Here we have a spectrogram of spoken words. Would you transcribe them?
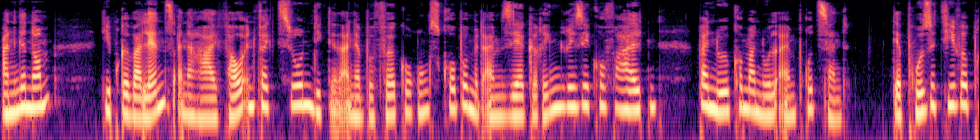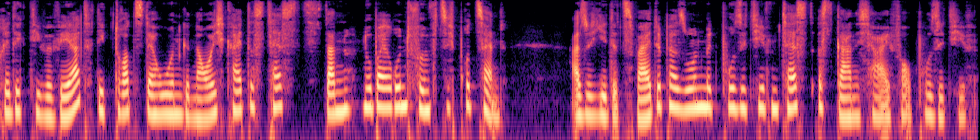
Angenommen, die Prävalenz einer HIV-Infektion liegt in einer Bevölkerungsgruppe mit einem sehr geringen Risikoverhalten bei 0,01 Prozent. Der positive prädiktive Wert liegt trotz der hohen Genauigkeit des Tests dann nur bei rund 50 Prozent. Also jede zweite Person mit positivem Test ist gar nicht HIV-positiv.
